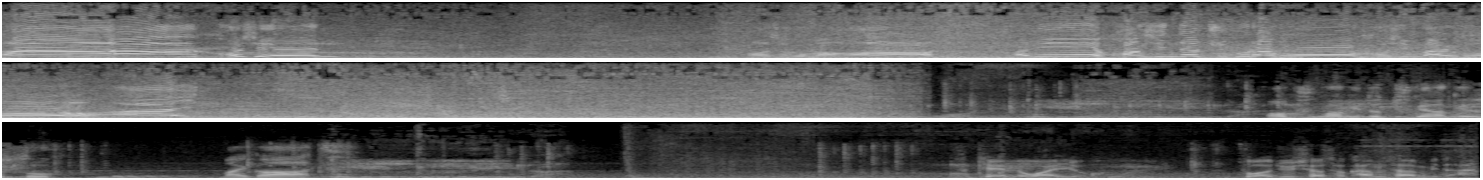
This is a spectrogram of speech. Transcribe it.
아 거신. 아 잠깐만. 아 아니 광신자 죽으라고 거신 말고. 아이. 어 분광기도 두 개나 깨졌어. 마이 갓. 스캔 완료. 도와주셔서 감사합니다.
